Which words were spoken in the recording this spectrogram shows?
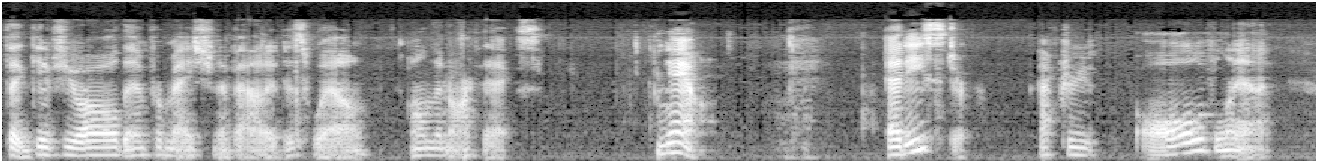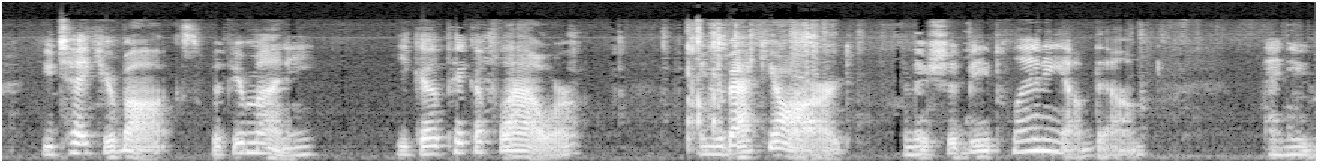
that gives you all the information about it as well on the narthex. Now, at Easter, after all of Lent, you take your box with your money, you go pick a flower in your backyard, and there should be plenty of them, and you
